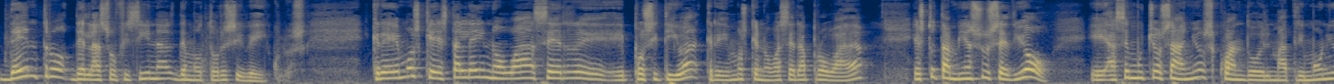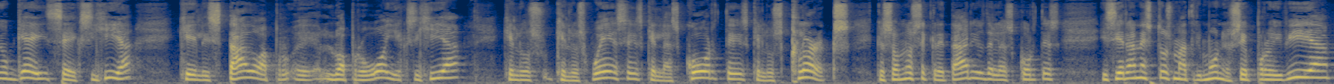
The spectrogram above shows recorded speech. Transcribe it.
dentro de las oficinas de motores y vehículos. Creemos que esta ley no va a ser eh, positiva, creemos que no va a ser aprobada. Esto también sucedió eh, hace muchos años cuando el matrimonio gay se exigía que el Estado eh, lo aprobó y exigía que los, que los jueces, que las cortes, que los clerks, que son los secretarios de las cortes, hicieran estos matrimonios. Se prohibía,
